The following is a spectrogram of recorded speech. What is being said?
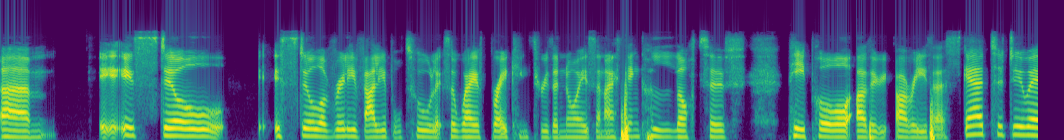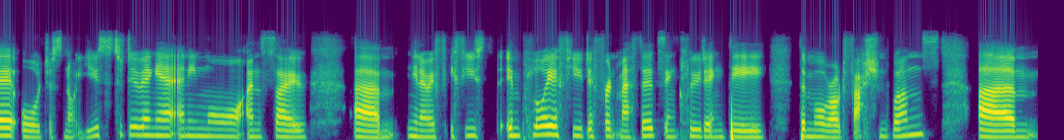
Um, it is still is still a really valuable tool. It's a way of breaking through the noise. And I think a lot of people are, are either scared to do it or just not used to doing it anymore. And so, um, you know, if, if you employ a few different methods, including the the more old fashioned ones, um,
